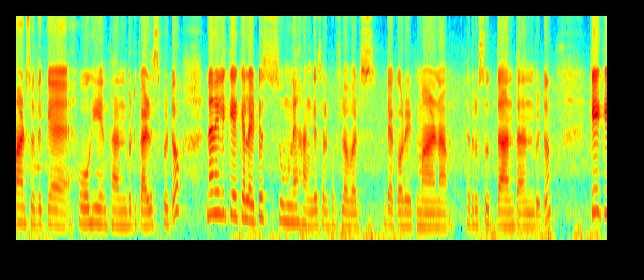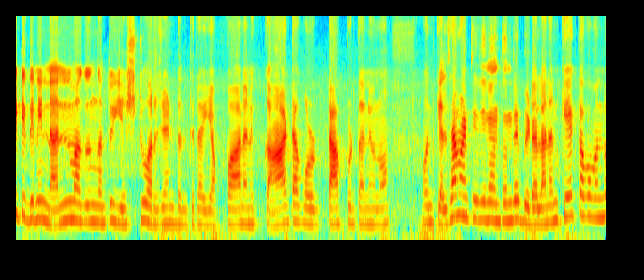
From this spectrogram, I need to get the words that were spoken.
ಮಾಡಿಸೋದಕ್ಕೆ ಹೋಗಿ ಅಂತ ಅಂದ್ಬಿಟ್ಟು ಕಳಿಸ್ಬಿಟ್ಟು ನಾನು ಇಲ್ಲಿ ಕೇಕೆಲ್ಲ ಇಟ್ಟು ಸುಮ್ಮನೆ ಹಾಗೆ ಸ್ವಲ್ಪ ಫ್ಲವರ್ಸ್ ಡೆಕೋರೇಟ್ ಮಾಡೋಣ, ಅದ್ರ ಸುತ್ತ ಅಂತ ಅಂದ್ಬಿಟ್ಟು ಕೇಕ್ ಇಟ್ಟಿದ್ದೀನಿ. ನನ್ನ ಮಗಂಗಂತೂ ಎಷ್ಟು ಅರ್ಜೆಂಟ್ ಅಂತೀರ, ಯಪ್ಪ, ನನಗೆ ಕಾಟ ಕೊಟ್ಟಾಕ್ಬಿಡ್ತಾನೆ ಇವನು. ಒಂದು ಕೆಲಸ ಮಾಡ್ತಿದ್ದೀನಿ ಅಂತಂದರೆ ಬಿಡಲ್ಲ. ನಾನು ಕೇಕ್ ತೊಗೊಬಂದು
